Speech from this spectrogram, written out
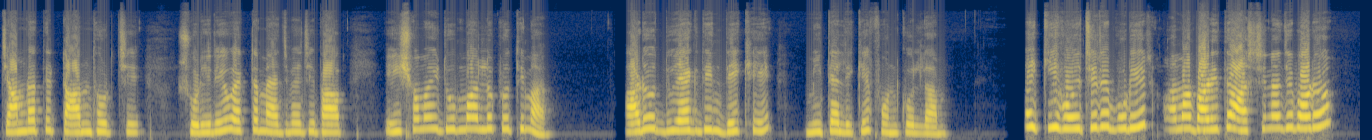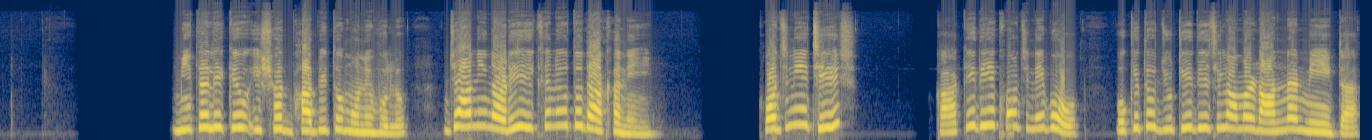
চামড়াতে টান ধরছে। শরীরেও একটা ম্যাজম্যাজে ভাব। এই সময় ডুব মারল প্রতিমা। আরও দু একদিন দেখে মিতালিকে ফোন করলাম। এই কি হয়েছে রে বুড়ির? আমার বাড়িতে আসছে না যে বড়। মিতালিকেও ঈষৎ ভাবিত মনে হলো। জানি না রে, এখানেও তো দেখা নেই। খোঁজ নিয়েছিস? কাকে দিয়ে খোঁজ নেব? ওকে তো জুটিয়ে দিয়েছিল আমার রান্নার মেয়েটা।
